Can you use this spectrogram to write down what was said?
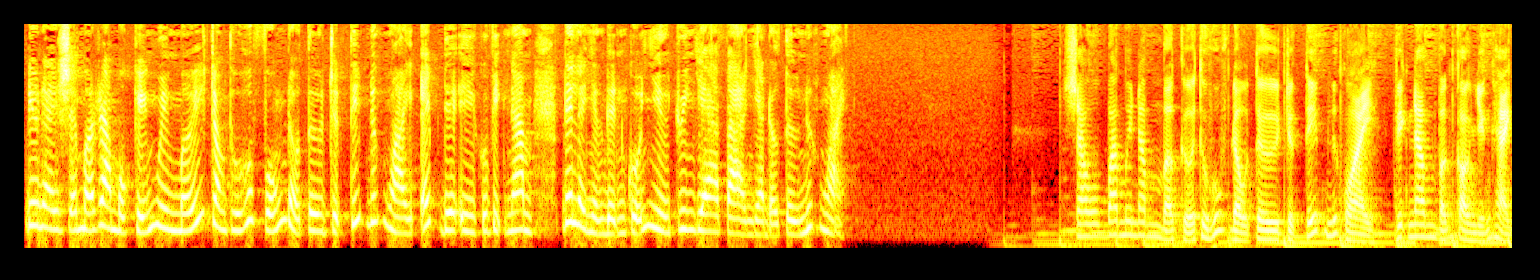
Điều này sẽ mở ra một kỷ nguyên mới trong thu hút vốn đầu tư trực tiếp nước ngoài FDI của Việt Nam. Đây là nhận định của nhiều chuyên gia và nhà đầu tư nước ngoài. Sau 30 năm mở cửa thu hút đầu tư trực tiếp nước ngoài, Việt Nam vẫn còn những hạn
